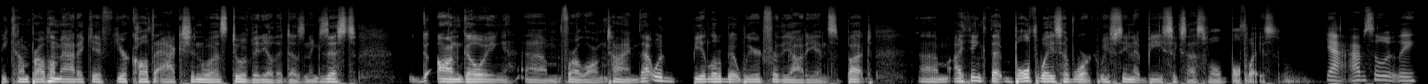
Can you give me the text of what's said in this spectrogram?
become problematic if your call to action was to a video that doesn't exist ongoing um, for a long time. That would be a little bit weird for the audience, but um, I think that both ways have worked. We've seen it be successful both ways. Yeah, absolutely.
